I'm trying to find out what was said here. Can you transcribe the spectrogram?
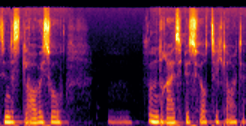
sind das, glaube ich, so 35 mm, bis 40 Leute.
